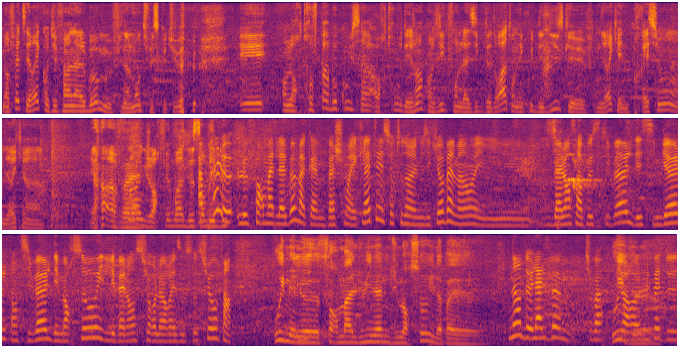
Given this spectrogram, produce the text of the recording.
mais en fait c'est vrai que quand tu fais un album finalement tu fais ce que tu veux et on le retrouve pas beaucoup ça. On retrouve des gens quand je dis qu'ils font de la zik de droite on écoute des disques et on dirait qu'il y a une pression on dirait qu'il y a un, il y a un flingue genre fais-moi 200 000 Après, le, le format de l'album a quand même vachement éclaté, surtout dans la musique urbaine. Maintenant, ils, ils balancent un peu ce qu'ils veulent, des singles quand ils veulent, des morceaux, ils les balancent sur leurs réseaux sociaux. Enfin, Oui, mais le format lui-même du morceau, il a pas. Non, de l'album, tu vois. Oui, Genre de- le fait de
